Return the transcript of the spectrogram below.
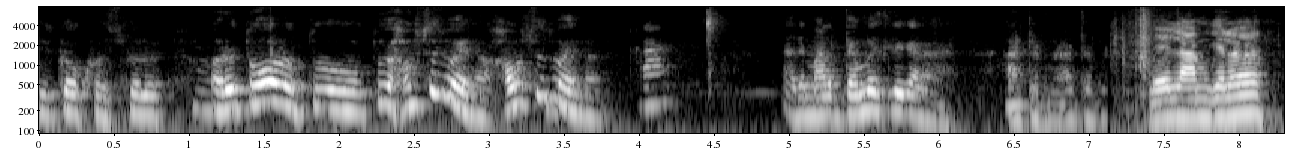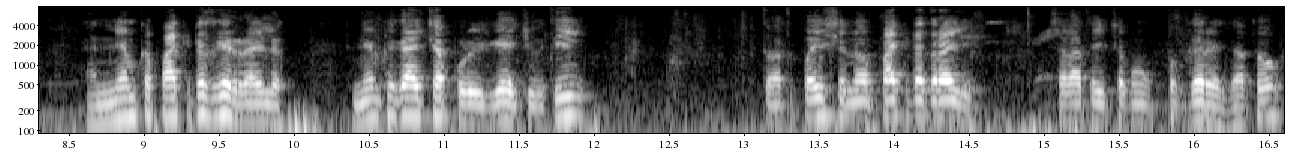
इतकं खुश केलं. अरे तो तू तू हाऊसच व्हाय ना हाऊसच व्हाय ना. हा? अरे मला दमसली का ना? आठवण ना आठवण लय लांब गेलो आणि नेमकं पाकिटच घरी राहिलं. नेमकं गाय छापुडी घ्यायची होती? तर आता पैसे न पाकिटात राहिले. चला आता हिच्या घरी जातो.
